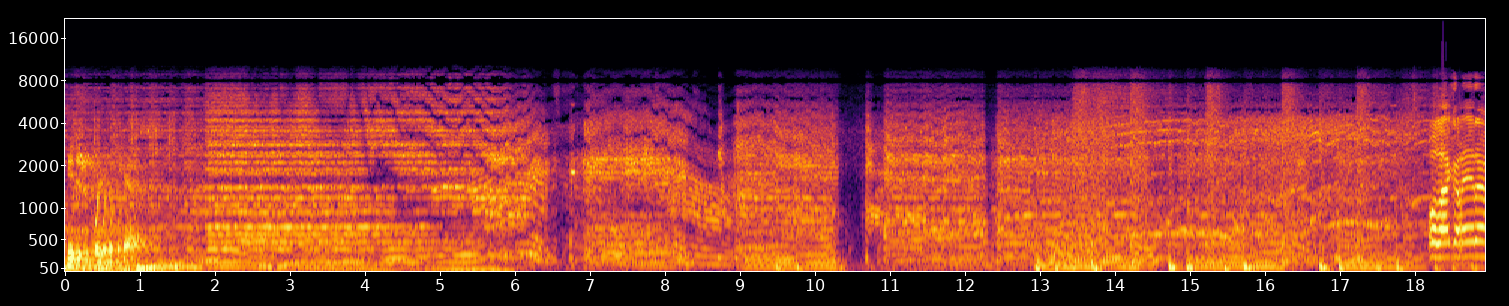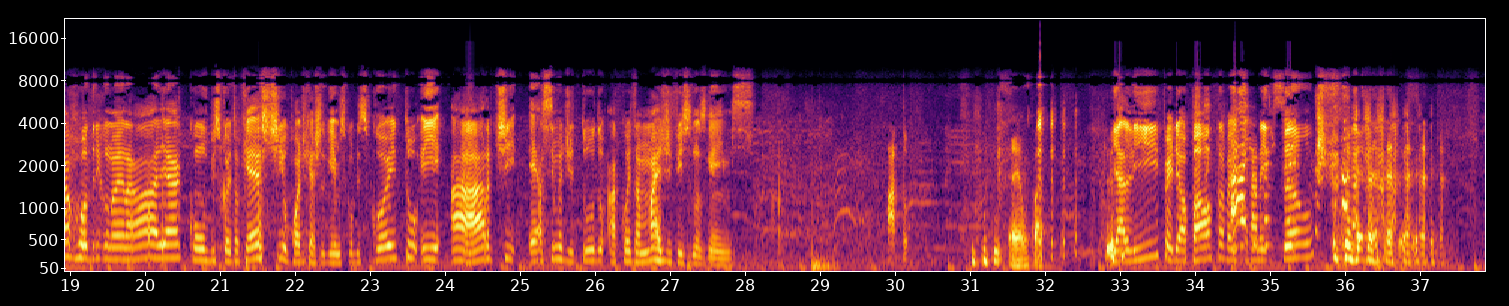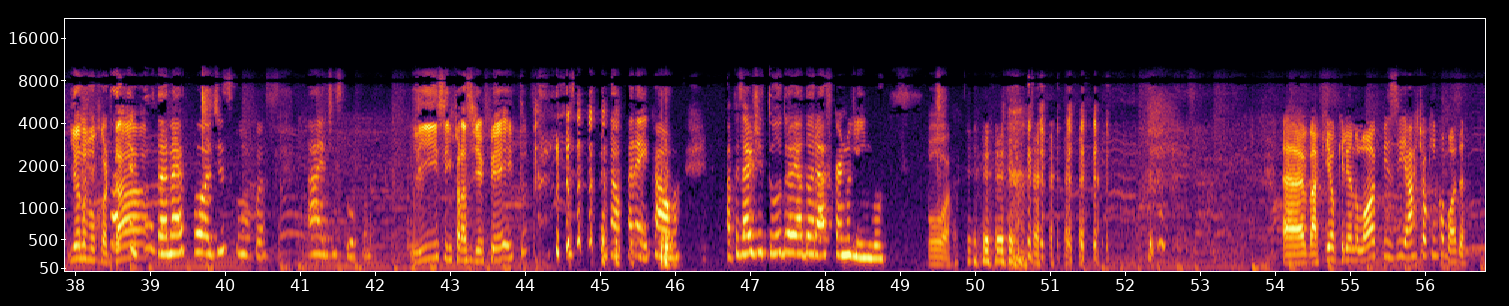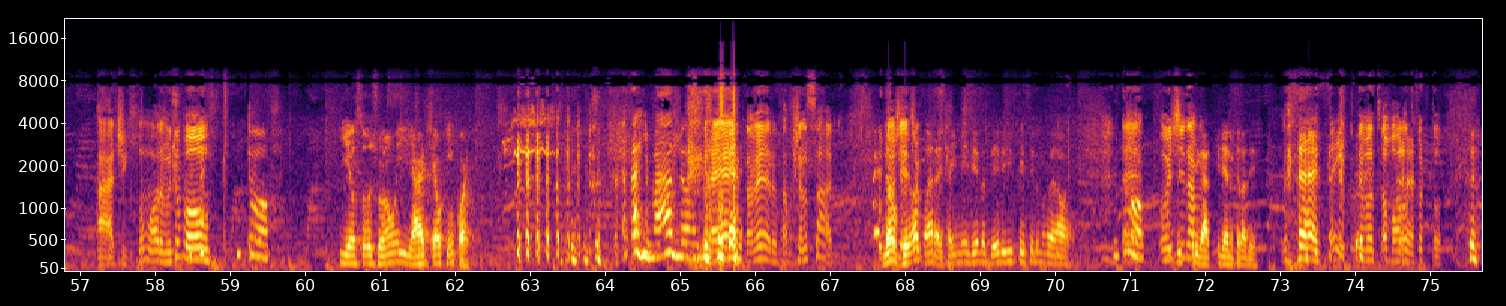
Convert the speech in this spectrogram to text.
Biscoito Cast. Olá galera, Rodrigo Noé na área com o Biscoito Cast, o podcast do Games com Biscoito e a arte é acima de tudo a coisa mais difícil nos games. Fato. É um fato. E ali perdeu a pauta, vai Ai, ficar na edição. e eu não vou cortar. que bunda, né? Pô, desculpa. Ai, desculpa. Li sem frase de efeito. Não, peraí, calma. Apesar de tudo, eu ia adorar ficar no limbo. Boa. Ah, aqui é o Kiliano Lopes e arte é o que incomoda. A arte que incomoda, muito bom. Muito bom. E eu sou o João e arte é o que importa. É pra rimar, João? É, tá vendo? Tá puxando saco. Então, Não, gente, veio agora, já emendei na dele e pensei numa hora. Muito é, hoje Muito na, obrigado, Kiliano, pela deixa. É. Levantou a bola, cortou.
